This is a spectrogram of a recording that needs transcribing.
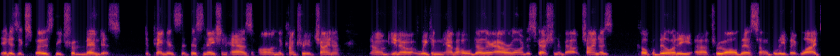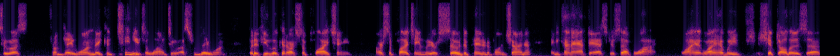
it has exposed the tremendous dependence that this nation has on the country of China. Um, you know, we can have a whole other hour long discussion about China's culpability uh, through all this. I believe they've lied to us from day one. They continue to lie to us from day one. But if you look at our supply chain, our supply chain, we are so dependent upon China, and you kind of have to ask yourself why. Why why have we shipped all those uh,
